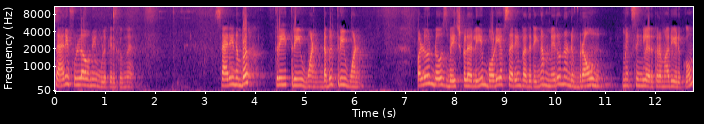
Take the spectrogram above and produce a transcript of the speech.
சாரீ ஃபுல்லாகவுமே உங்களுக்கு இருக்குங்க. Sari number three three one double three one பல்லுவன் ப்ளவுஸ் பெய்ஜ் கலர்லேயும் பாடி ஆஃப் சாரின்னு பார்த்துட்டிங்கன்னா மெரூன் அண்ட் ப்ரௌன் மிக்சிங்கில் இருக்கிற மாதிரி இருக்கும்.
